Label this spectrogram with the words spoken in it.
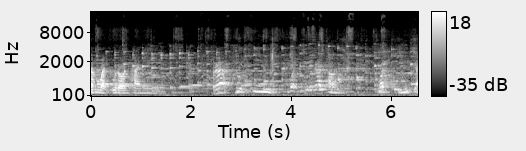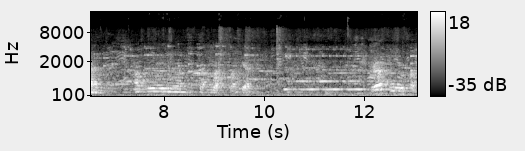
จังหวัดอุดรธานี พระสุธีวัดชิรธรรม วัดศรีจันทร์อำเภอเมืองจังหวัดขอนแก่นพระครูธรร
